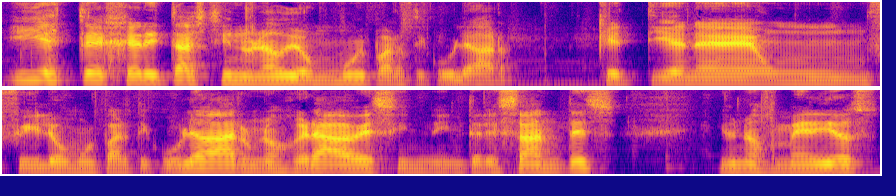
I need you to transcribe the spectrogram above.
Y este Heritage tiene un audio muy particular, que tiene un filo muy particular, unos graves interesantes y unos medios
